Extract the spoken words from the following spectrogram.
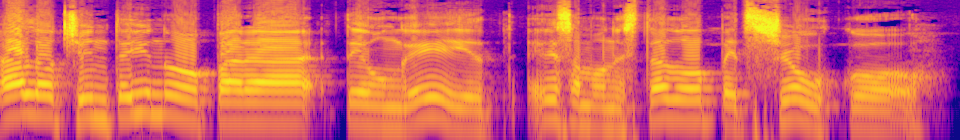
Al 81 para Teungue es amonestado Petshouko.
